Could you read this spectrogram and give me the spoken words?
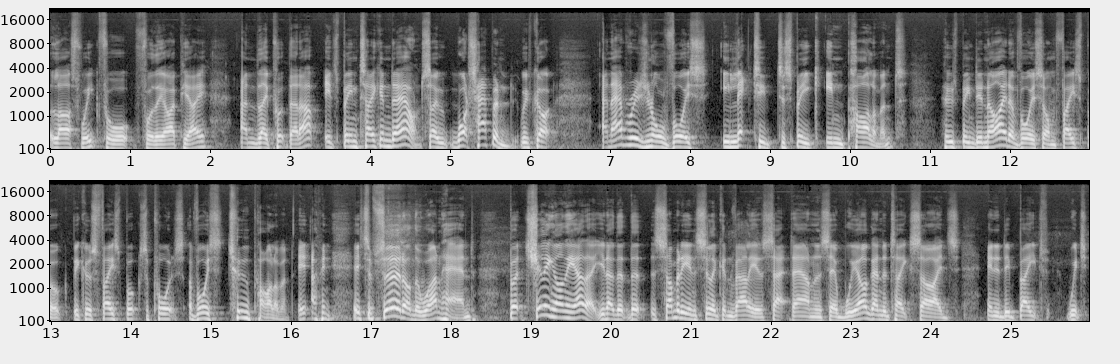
last week for for the IPA, and they put that up. It's been taken down. So what's happened? We've got an Aboriginal voice elected to speak in Parliament who's been denied a voice on Facebook because Facebook supports a voice to Parliament. It, I mean, it's absurd on the one hand, but chilling on the other. You know, that, that somebody in Silicon Valley has sat down and said, we are going to take sides in a debate which,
